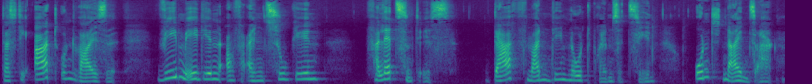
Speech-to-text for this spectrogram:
dass die Art und Weise, wie Medien auf einen zugehen, verletzend ist, darf man die Notbremse ziehen und Nein sagen.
